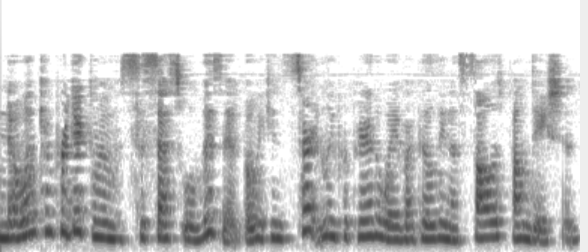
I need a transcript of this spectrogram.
No one can predict when success will visit, but we can certainly prepare the way by building a solid foundation.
